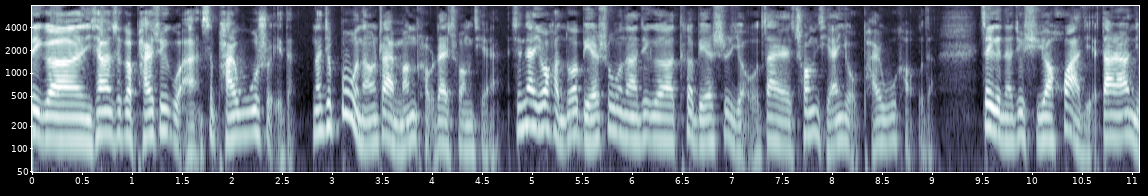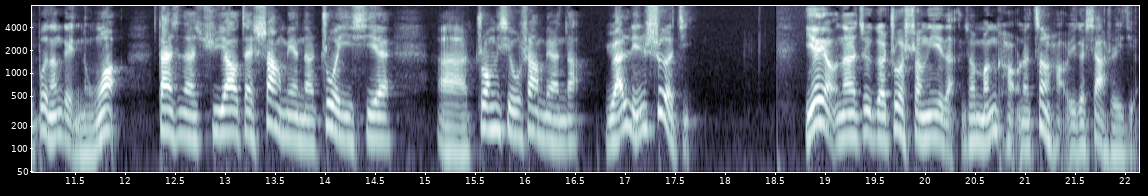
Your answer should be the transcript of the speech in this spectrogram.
这个你像这个排水管是排污水的，那就不能在门口在窗前。现在有很多别墅呢，这个特别是有在窗前有排污口的，这个呢就需要化解。当然你不能给挪，但是呢需要在上面呢做一些啊装修上面的园林设计。也有呢这个做生意的，你说门口呢正好一个下水井，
